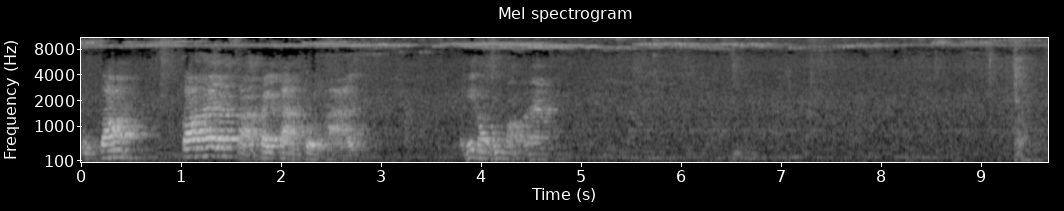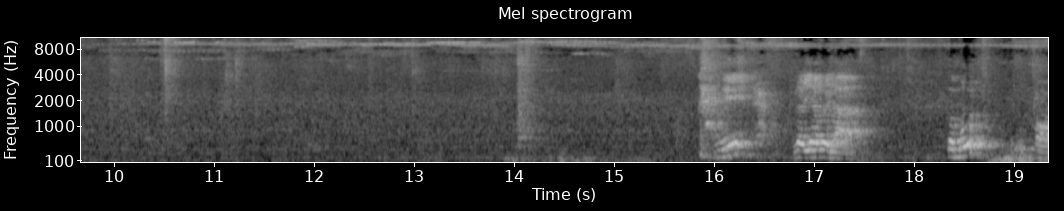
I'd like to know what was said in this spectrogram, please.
ถูกต้องก็ให้รักษาไปตามตัวท้าย อันนี้ของคุณหมอนะนี้ระยะเวลา สมมติคุณหมอ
